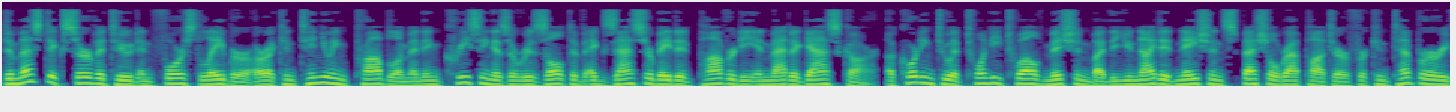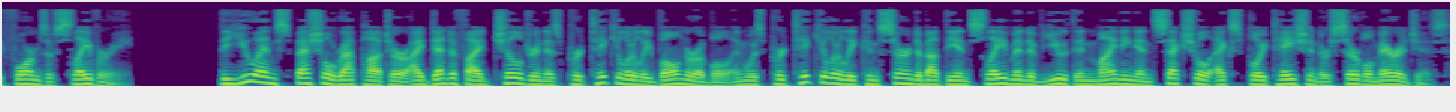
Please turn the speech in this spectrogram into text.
Domestic servitude and forced labor are a continuing problem and increasing as a result of exacerbated poverty in Madagascar, according to a 2012 mission by the United Nations Special Rapporteur for Contemporary Forms of Slavery. The UN Special Rapporteur identified children as particularly vulnerable and was particularly concerned about the enslavement of youth in mining and sexual exploitation or servile marriages.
